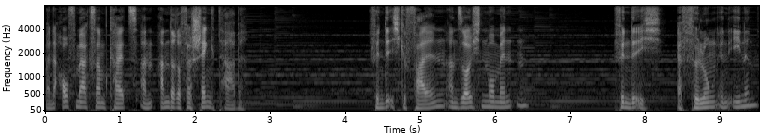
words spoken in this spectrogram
meine Aufmerksamkeit an andere verschenkt habe. Finde ich Gefallen an solchen Momenten? Finde ich Erfüllung in ihnen?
